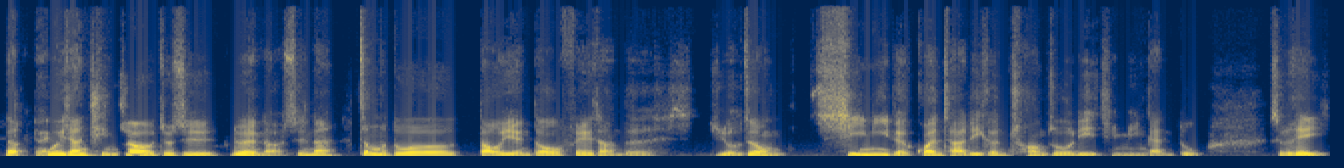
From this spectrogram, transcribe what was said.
那我也想请教，就是瑞恩老师，那这么多导演都非常的有这种细腻的观察力跟创作力及敏感度，是不是可以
